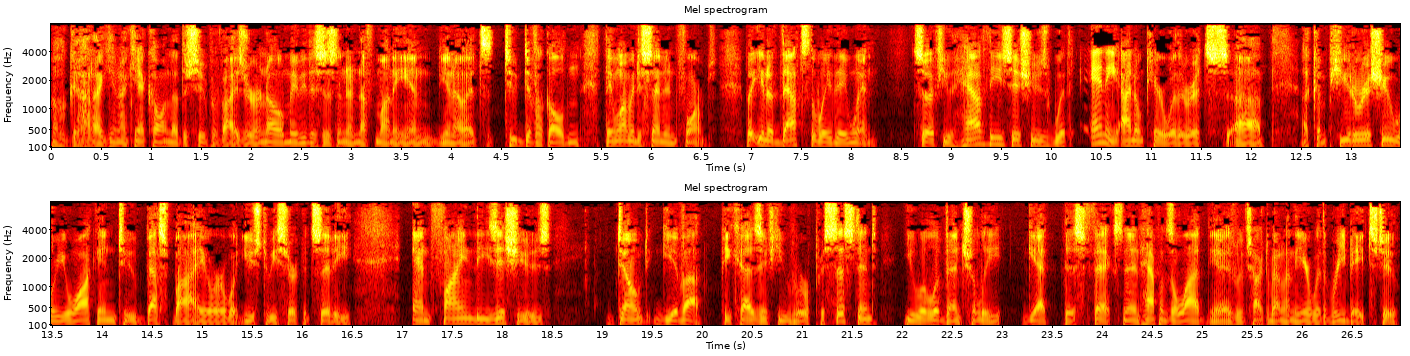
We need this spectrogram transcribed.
oh God, I you know I can't call another supervisor, or no, maybe this isn't enough money, and you know it's too difficult, and they want me to send in forms. But you know that's the way they win. So if you have these issues with any, I don't care whether it's uh, a computer issue where you walk into Best Buy or what used to be Circuit City and find these issues, don't give up because if you were persistent, you will eventually get this fixed. And it happens a lot, you know, as we've talked about on the air with rebates too.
